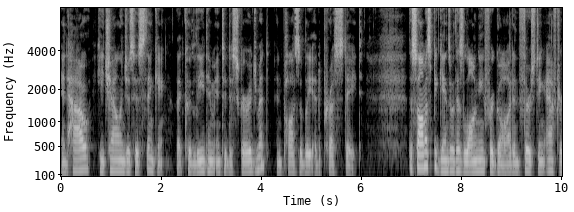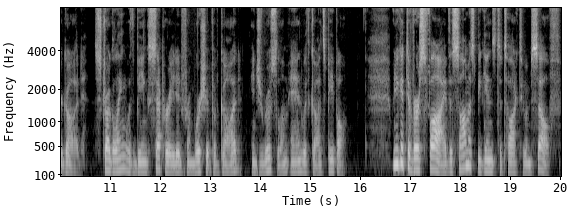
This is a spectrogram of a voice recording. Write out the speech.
and how he challenges his thinking that could lead him into discouragement and possibly a depressed state. The psalmist begins with his longing for God and thirsting after God, struggling with being separated from worship of God in Jerusalem and with God's people. When you get to verse 5, the psalmist begins to talk to himself.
